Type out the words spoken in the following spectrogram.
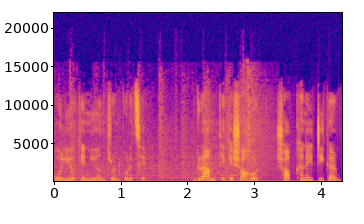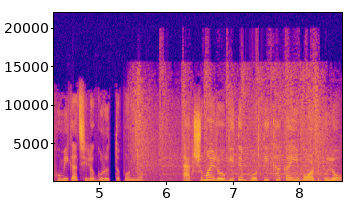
পোলিওকে নিয়ন্ত্রণ করেছে। গ্রাম থেকে শহর সবখানেই টিকার ভূমিকা ছিল গুরুত্বপূর্ণ। একসময় রোগীতে ভর্তি থাকা এই ওয়ার্ডগুলো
